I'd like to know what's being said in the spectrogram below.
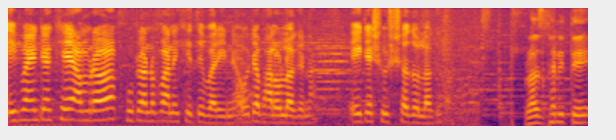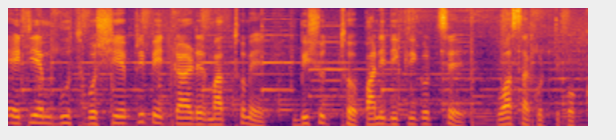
এই পানিটা খেয়ে আমরা ফুটানো পানি খেতে পারি না ওইটা ভালো লাগে না এইটা সুস্বাদু লাগে। রাজধানীতে এটিএম বুথ বসিয়ে প্রিপেইড কার্ডের মাধ্যমে বিশুদ্ধ পানি বিক্রি করছে ওয়াসা কর্তৃপক্ষ।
